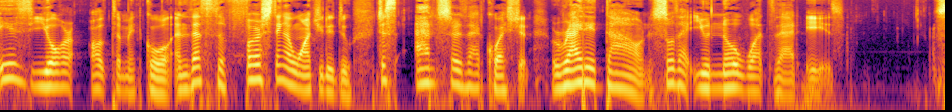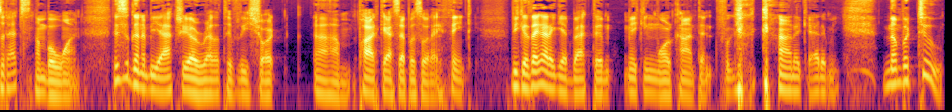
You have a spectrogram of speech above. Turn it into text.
is your ultimate goal? And that's the first thing I want you to do. Just answer that question. Write it down so that you know what that is. So that's number one. This is going to be actually a relatively short um, podcast episode, I think, because I got to get back to making more content for Khan Academy. Number two,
